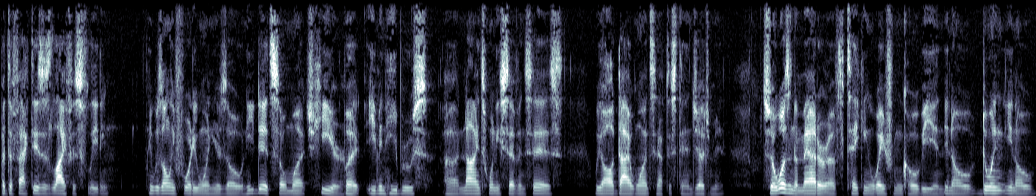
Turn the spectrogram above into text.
but the fact is, his life is fleeting. He was only 41 years old, and he did so much here. But even Hebrews uh, 9:27 says, "We all die once and have to stand judgment." So it wasn't a matter of taking away from Kobe and you know doing you know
